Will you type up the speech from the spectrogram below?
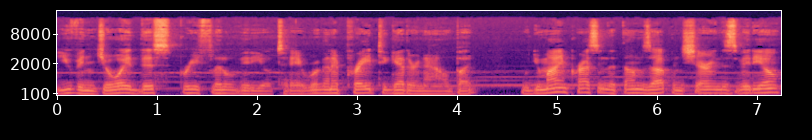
You've enjoyed this brief little video today, we're going to pray together now, but would you mind pressing the thumbs up and sharing this video?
